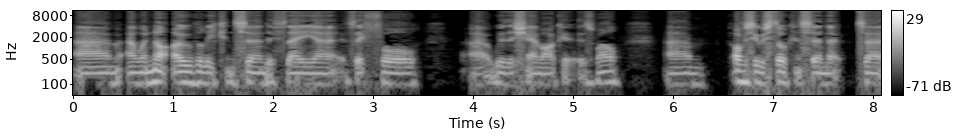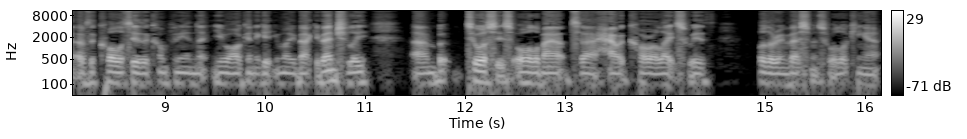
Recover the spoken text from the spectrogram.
um, and we're not overly concerned if they uh, if they fall uh, with the share market as well. Um, obviously, we're still concerned that uh, of the quality of the company and that you are going to get your money back eventually. Um, but to us, it's all about uh, how it correlates with other investments we're looking at.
